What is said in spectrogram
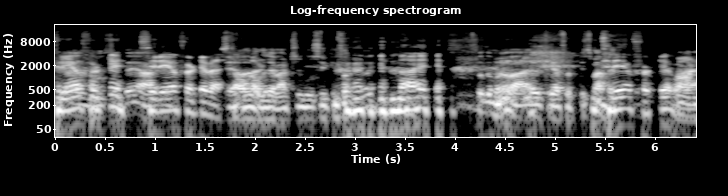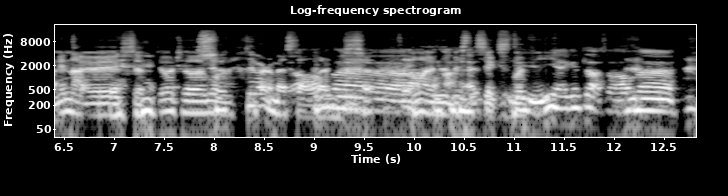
43, det er- 43 er Jeg har aldri vært så god sykkelfører, Nei, så det må jo være 43 som er best. 43 Faren din er jo 70 år, så det må 70 var det beste alderen. 70. eh, Han er han er beste 69 egentlig, altså han, eh,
